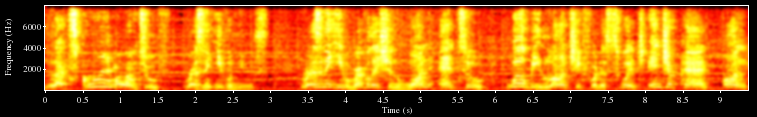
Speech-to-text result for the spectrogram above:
Let's scream on to Resident Evil news. Resident Evil Revelation 1 and 2 will be launching for the Switch in Japan on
